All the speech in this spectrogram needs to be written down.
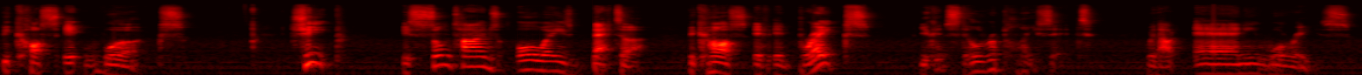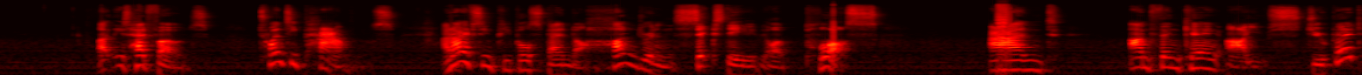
because it works. Cheap is sometimes always better because if it breaks, you can still replace it without any worries. Like these headphones, £20. And I've seen people spend 160 or plus. And I'm thinking, are you stupid?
